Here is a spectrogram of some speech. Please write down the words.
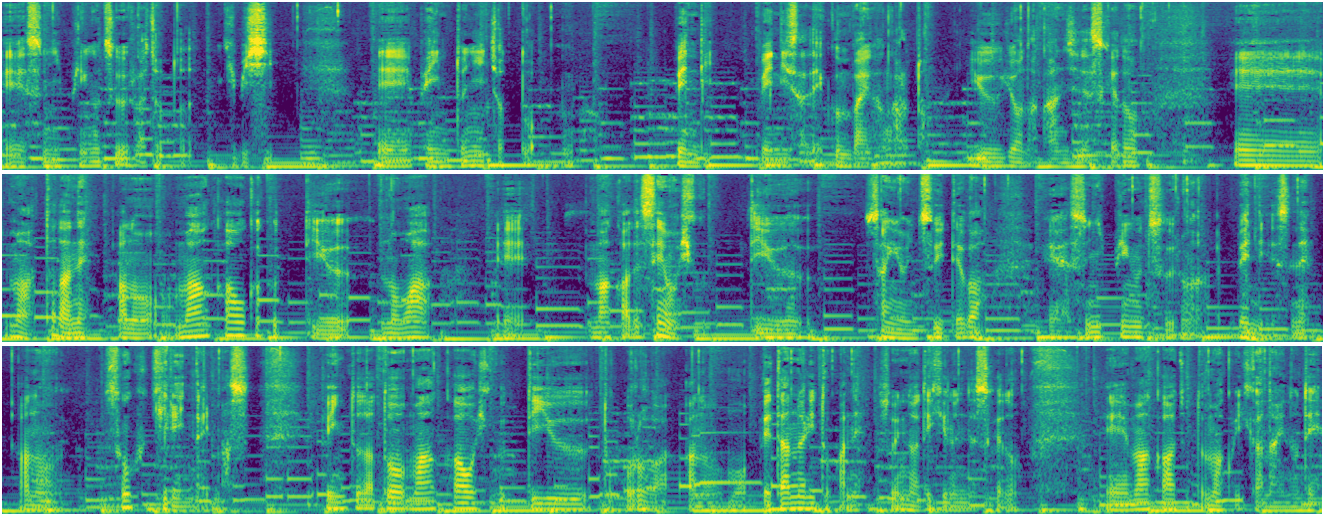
えー、スニッピングツールはちょっと厳しい。えペイントにちょっと、便利、便利さで軍配が上がるというような感じですけど、えまあ、ただね、あの、マーカーを書くっていうのは、えマーカーで線を引くっていう作業については、えスニッピングツールが便利ですね。あの、すごく綺麗になります。ペイントだとマーカーを引くっていうところはあのもうベタ塗りとかねそういうのはできるんですけど、えー、マーカーはちょっとうまくいかないので、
